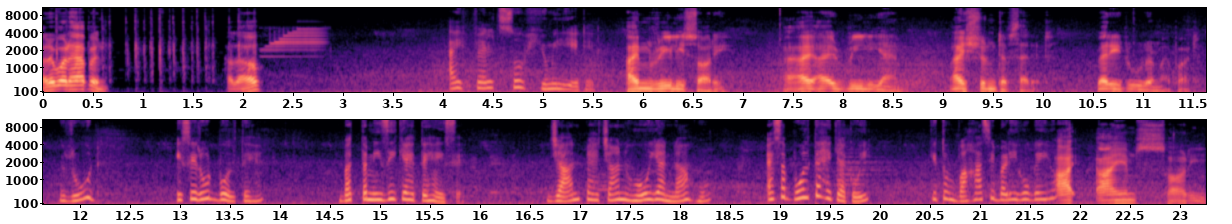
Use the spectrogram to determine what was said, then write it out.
अरे what happened? Hello? I felt so humiliated I'm really sorry. I, I, I really am. I shouldn't have said it. Very rude on my part. Rude इसे रूड बोलते हैं बदतमीजी कहते हैं इसे जान पहचान हो या ना हो ऐसा बोलता है क्या कोई कि तुम वहाँ से बड़ी हो गई हो I, I am sorry.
